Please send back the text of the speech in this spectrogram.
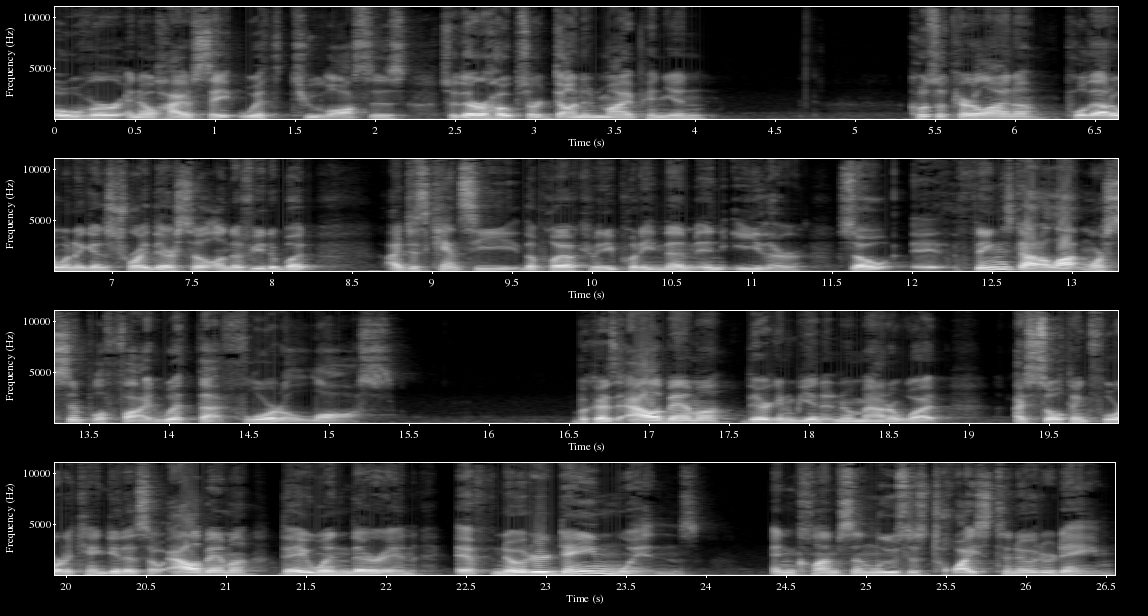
over an Ohio State with two losses. So their hopes are done, in my opinion. Coastal Carolina pulled out a win against Troy. They're still undefeated, but I just can't see the playoff committee putting them in either. So it, things got a lot more simplified with that Florida loss. Because Alabama, they're going to be in it no matter what. I still think Florida can get it. So Alabama, they win, they're in. If Notre Dame wins and Clemson loses twice to Notre Dame,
